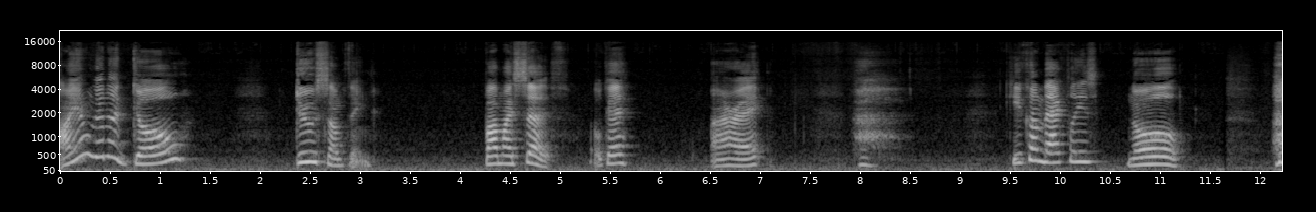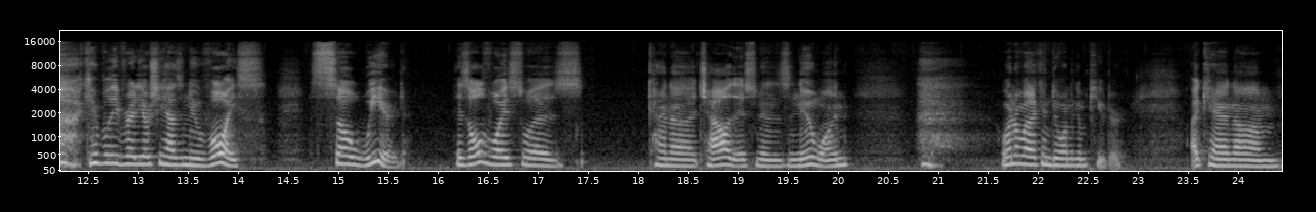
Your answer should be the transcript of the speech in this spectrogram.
I am gonna go do something by myself, okay? Alright. Can you come back, please? No. I can't believe Red Yoshi has a new voice. It's so weird. His old voice was kind of childish, and his new one. Wonder what I can do on the computer. I can um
